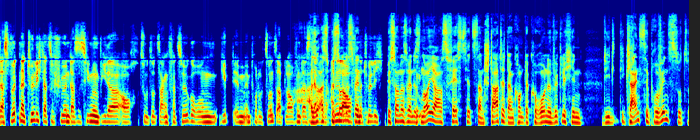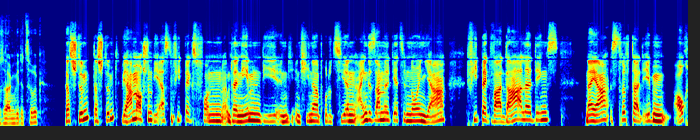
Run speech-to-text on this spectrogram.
Das wird natürlich dazu führen, dass es hin und wieder auch zu sozusagen Verzögerungen gibt im, im Produktionsablauf und dass also, also besonders wenn, natürlich besonders wenn das Neujahrsfest jetzt dann startet, dann kommt der Corona wirklich in die, die kleinste Provinz sozusagen wieder zurück. Das stimmt, das stimmt. Wir haben auch schon die ersten Feedbacks von Unternehmen, die in, in China produzieren, eingesammelt jetzt im neuen Jahr. Feedback war da allerdings, naja, es trifft halt eben auch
